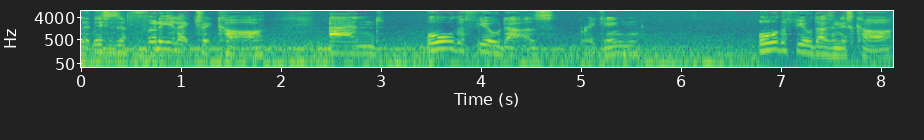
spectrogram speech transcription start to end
that this is a fully electric car and all the fuel does, braking, all the fuel does in this car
